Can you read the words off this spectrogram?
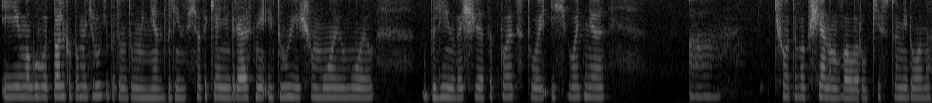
И могу вот только помыть руки, потом думаю, нет, блин, все-таки они грязные, иду еще мою, мою. Блин, вообще такой отстой. И сегодня что-то вообще намывала руки сто миллионов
